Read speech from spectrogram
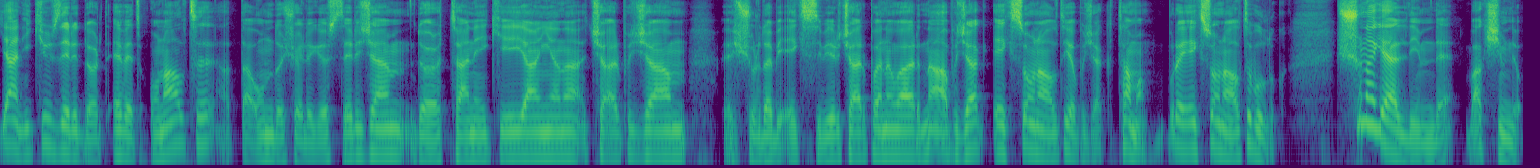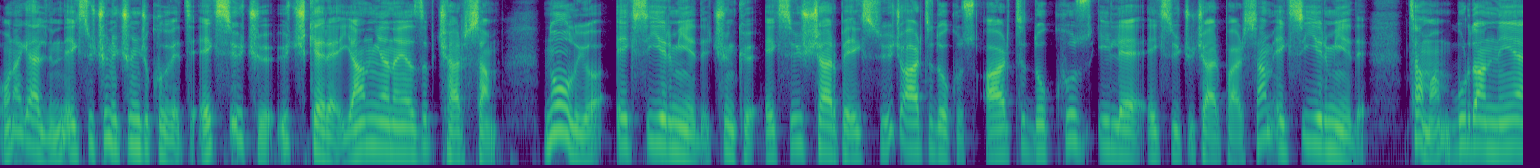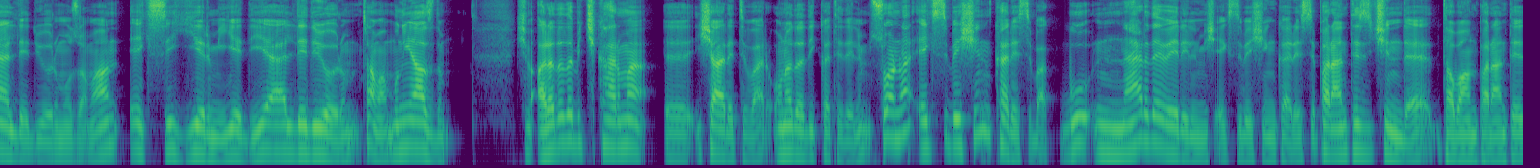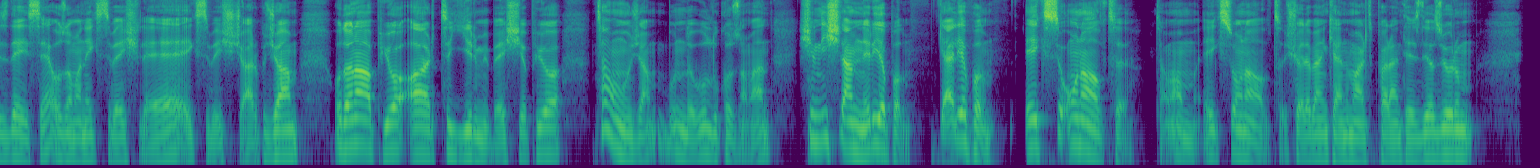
Yani 2 üzeri 4 evet 16 hatta onu da şöyle göstereceğim. 4 tane 2'yi yan yana çarpacağım. Ve şurada bir eksi 1 çarpanı var. Ne yapacak? Eksi 16 yapacak. Tamam. Burayı eksi 16 bulduk. Şuna geldiğimde bak şimdi ona geldiğimde eksi 3'ün 3. kuvveti. Eksi 3'ü 3 kere yan yana yazıp çarpsam ne oluyor? Eksi 27. Çünkü eksi 3 çarpı eksi 3 artı 9. Artı 9 ile eksi 3'ü çarparsam eksi 27. Tamam buradan neyi elde ediyorum o zaman? Eksi 27'yi elde ediyorum. Tamam bunu yazdım. Şimdi arada da bir çıkarma e, işareti var. Ona da dikkat edelim. Sonra eksi 5'in karesi bak. Bu nerede verilmiş eksi 5'in karesi? Parantez içinde taban parantezdeyse o zaman eksi 5 ile eksi 5'i çarpacağım. O da ne yapıyor? Artı 25 yapıyor. Tamam hocam bunu da bulduk o zaman. Şimdi işlemleri yapalım. Gel yapalım. Eksi 16 tamam mı? Eksi 16. Şöyle ben kendim artık parantezde yazıyorum.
